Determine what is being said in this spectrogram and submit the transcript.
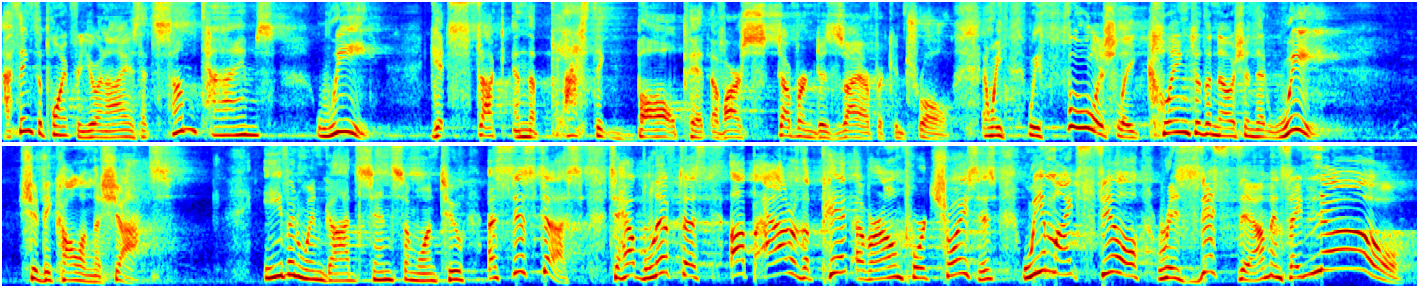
I think the point for you and I is that sometimes we get stuck in the plastic ball pit of our stubborn desire for control. And we, we foolishly cling to the notion that we should be calling the shots. Even when God sends someone to assist us, to help lift us up out of the pit of our own poor choices, we might still resist them and say, No,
